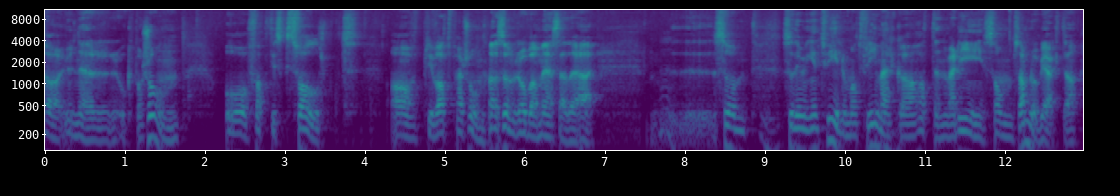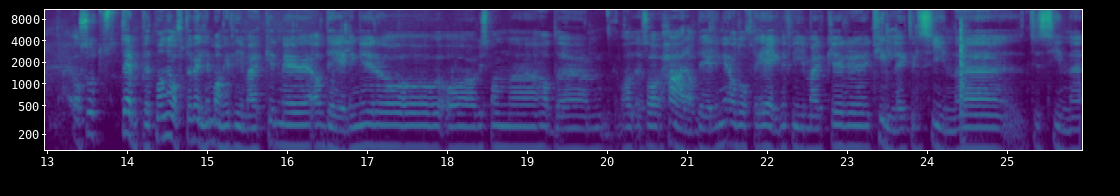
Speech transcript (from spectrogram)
da under okkupasjonen og faktisk solgt av privatpersoner som robba med seg det her. Så, så det er jo ingen tvil om at frimerker har hatt en verdi som samleobjekter. Og så stemplet man jo ofte veldig mange frimerker med avdelinger, og, og hvis man eh, hadde, hadde så Hæravdelinger hadde ofte egne frimerker i tillegg til sine, til sine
